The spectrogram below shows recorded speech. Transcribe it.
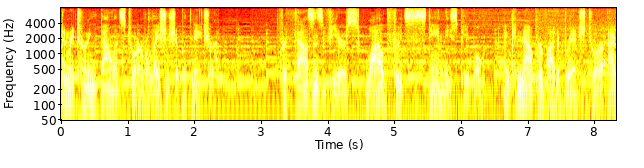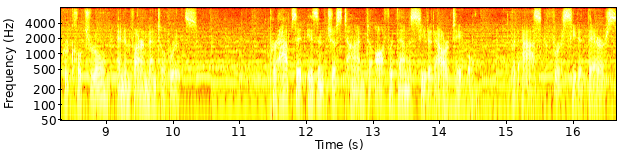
and returning balance to our relationship with nature. For thousands of years, wild foods sustain these people and can now provide a bridge to our agricultural and environmental roots. Perhaps it isn't just time to offer them a seat at our table, but ask for a seat at theirs.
